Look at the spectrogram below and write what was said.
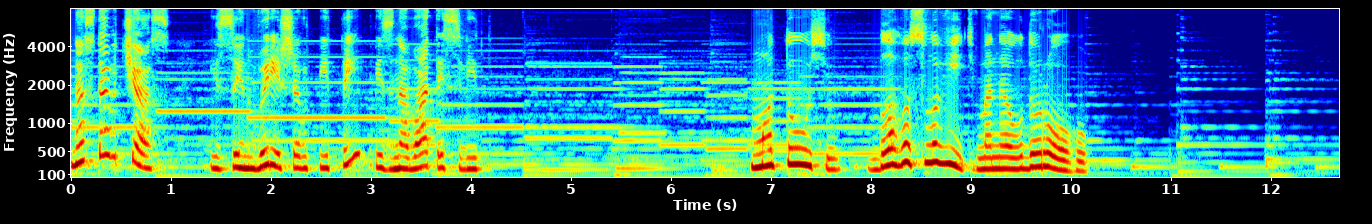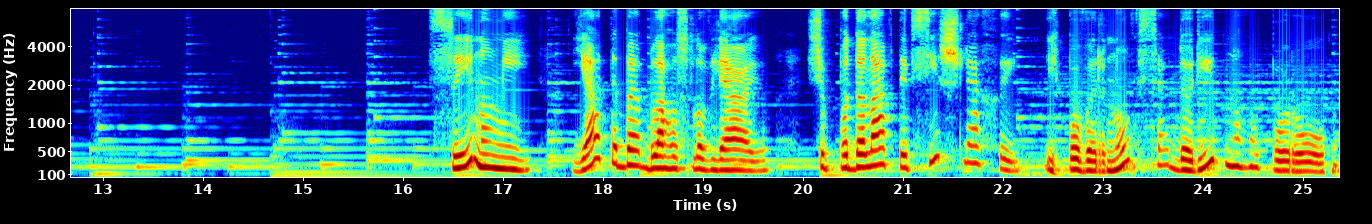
Настав час, і син вирішив піти пізнавати світ. Матусю, благословіть мене у дорогу. Сину мій, я тебе благословляю, щоб подолав ти всі шляхи і повернувся до рідного порогу.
